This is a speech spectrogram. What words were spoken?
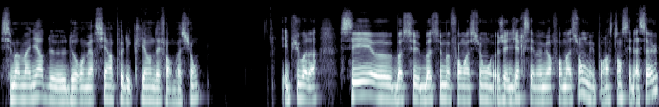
C'est ma manière de, de remercier un peu les clients des formations. Et puis voilà, c'est euh, bah c'est bah ma formation. J'allais dire que c'est ma meilleure formation, mais pour l'instant c'est la seule.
